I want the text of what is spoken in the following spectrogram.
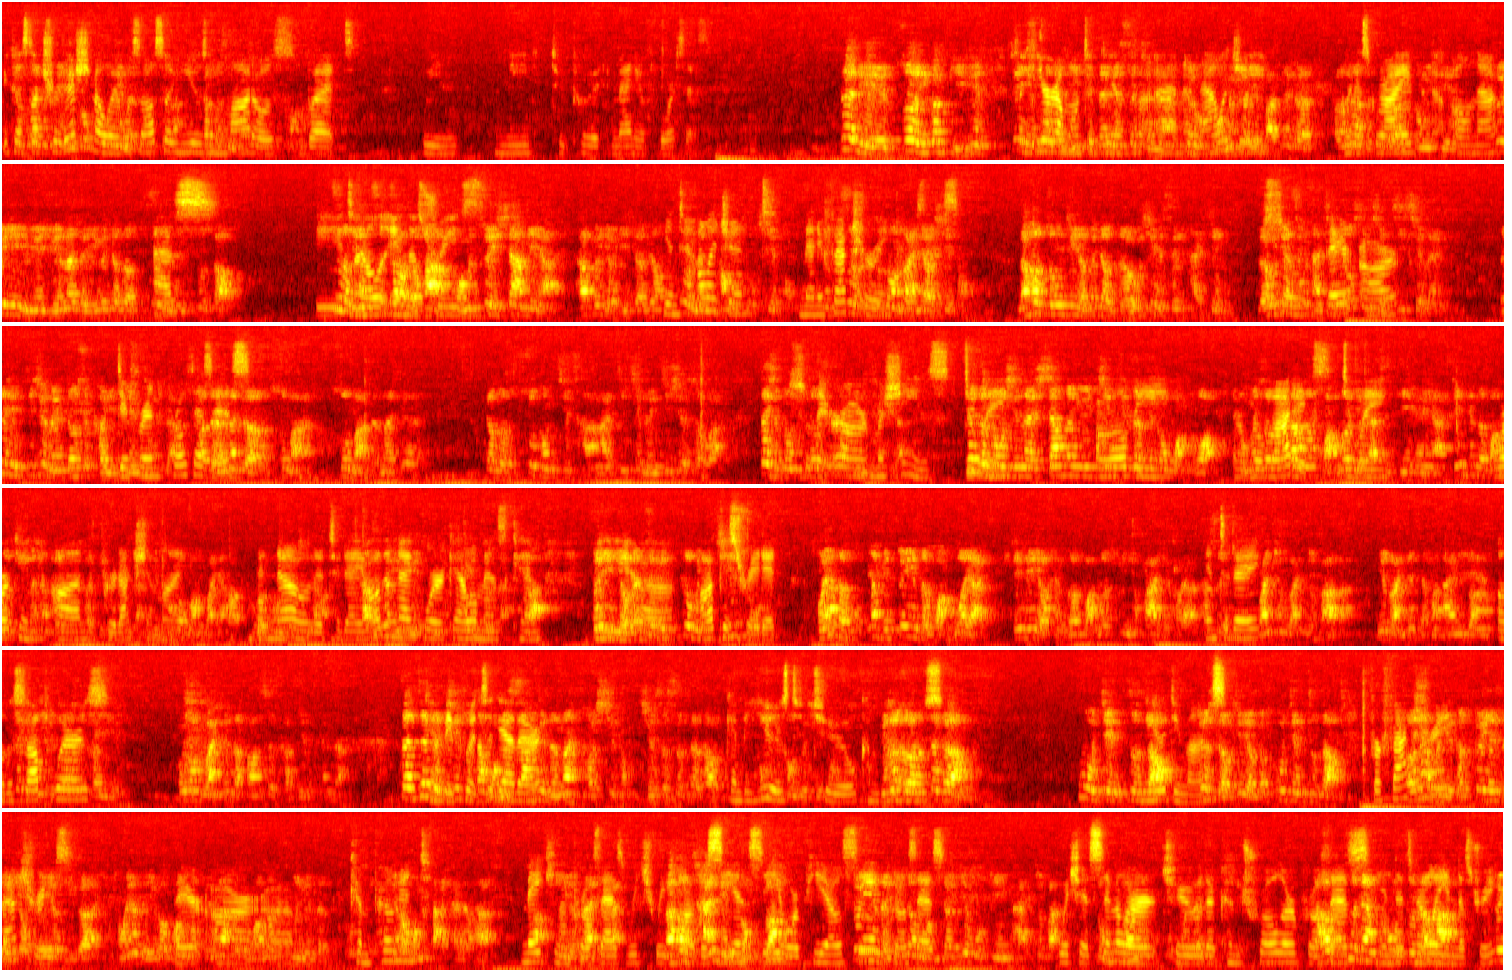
Because the traditional way was also using models, but we need to put manual forces. So here I want to give an analogy we describe ONAP as the industries, intelligent manufacturing process. So there are different processes. So there are machines doing all the robotics doing working on the production line. They know that today all the network elements can be uh, orchestrated. 同样的，那边对应的网络呀，and today, all the softwares can be put together, can be used to compose new demands. For, factory, factories, there are um, component making process, which we call the CNC or PLC process, which is similar to the controller process in the tele industry.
